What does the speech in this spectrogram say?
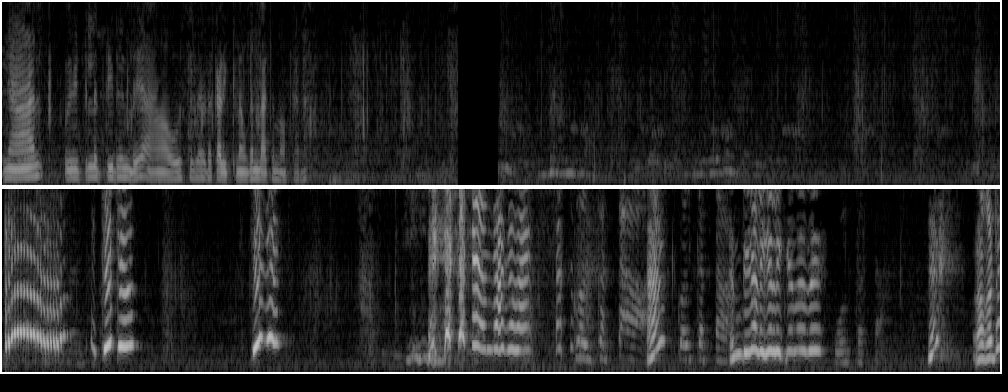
ഞാൻ വീട്ടിലെത്തിയിട്ടുണ്ട് ആ ഹൗസിൽ അവിടെ കളിക്കണം നമുക്ക് എന്താക്കാൻ നോക്കാം ചൂച്ചു. ചൂച്ചു. എന്താക്കുന്നെ? കൊൽക്കത്ത ഏ? കൊൽക്കത്ത എന്ത് കളി കളിക്കുന്നത്? നോക്കട്ടെ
